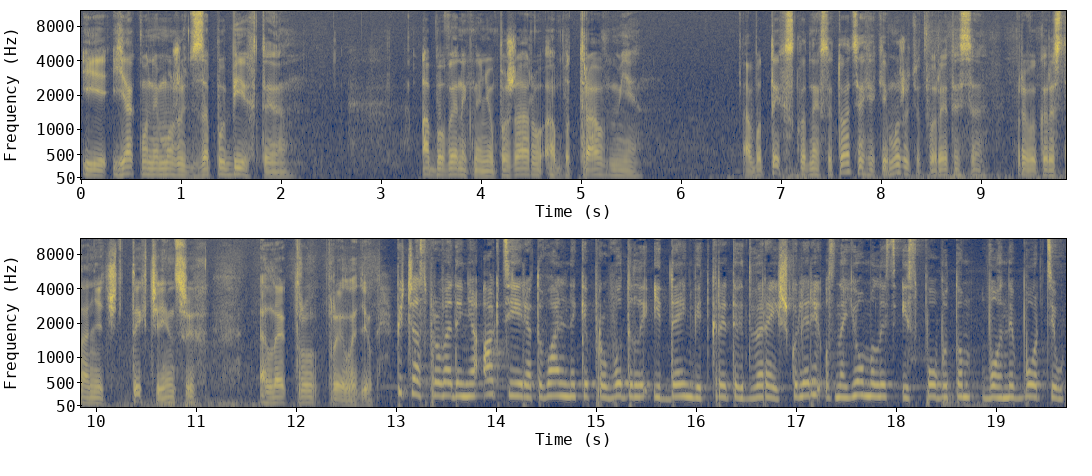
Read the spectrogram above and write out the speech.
і як вони можуть запобігти або виникненню пожару, або травмі, або тих складних ситуаціях, які можуть утворитися при використанні тих чи інших електроприладів. Під час проведення акції рятувальники проводили і день відкритих дверей. Школярі ознайомились із побутом вогнеборців.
